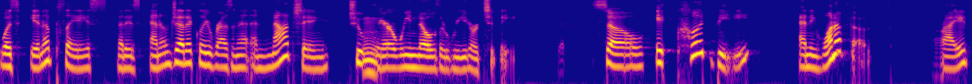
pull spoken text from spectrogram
was in a place that is energetically resonant and matching to mm. where we know the reader to be. So it could be any one of those, uh right?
